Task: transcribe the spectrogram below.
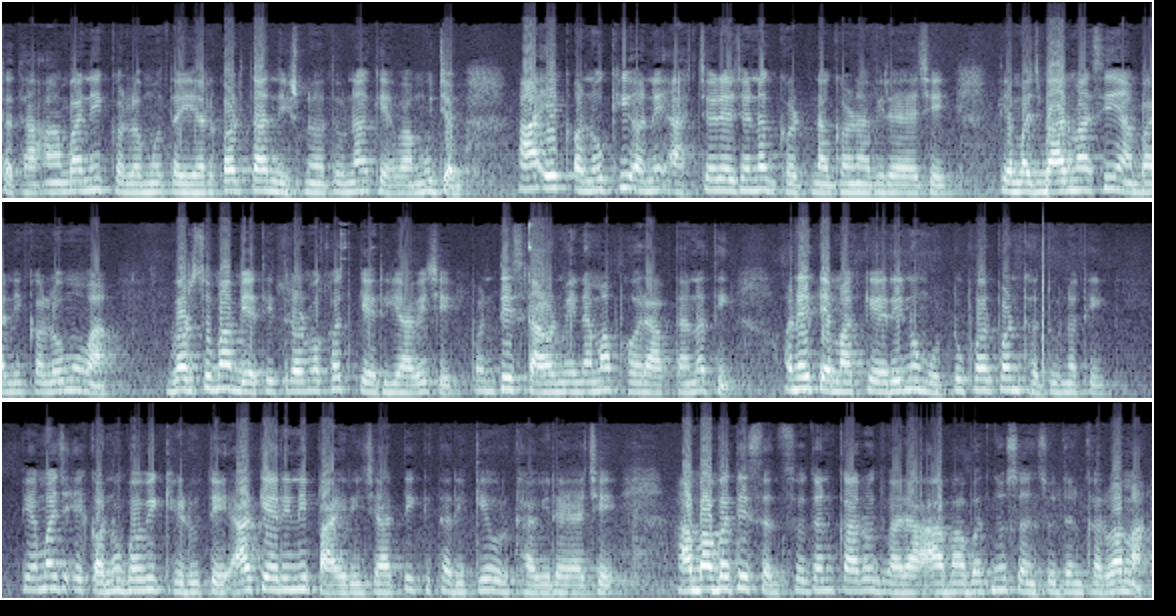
તથા આંબાની કલમો તૈયાર કરતા નિષ્ણાતોના કહેવા મુજબ, આ એક અનોખી અને આશ્ચર્યજનક ઘટના ગણાવી રહ્યા છે. તેમજ બારમાસી આંબાની કલમોમાં વર્ષોમાં બેથી ત્રણ વખત કેરી આવે છે, પણ તે શ્રાવણ મહિનામાં ફર આવતા નથી અને તેમાં કેરીનું મોટું ફર પણ થતું નથી. તેમજ એક અનુભવી ખેડૂતે આ કેરીની પાયરી જાતિ તરીકે ઓળખાવી રહ્યા છે. આ બાબતે સંશોધનકારો દ્વારા આ બાબતનું સંશોધન કરવામાં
